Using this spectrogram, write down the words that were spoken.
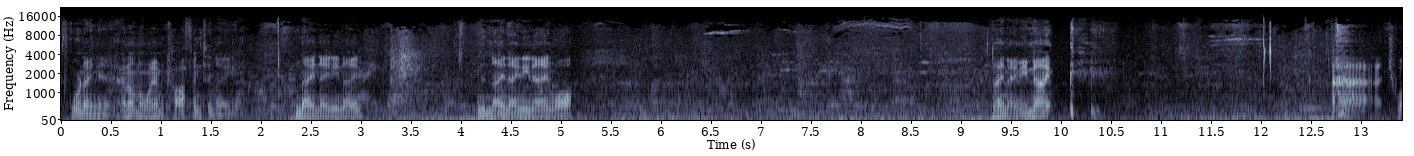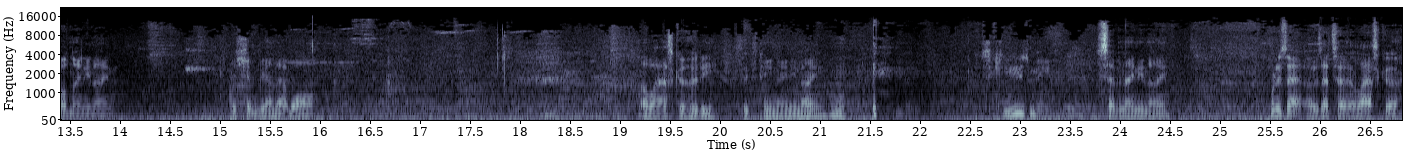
Four ninety nine. I don't know why I'm coughing tonight. Nine ninety nine. The nine ninety nine wall. Nine ninety nine. ah, twelve ninety nine. It shouldn't be on that wall. Alaska hoodie, sixteen ninety nine. Excuse me, seven ninety nine. What is that? Oh, that's an Alaska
